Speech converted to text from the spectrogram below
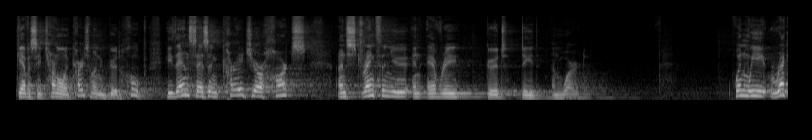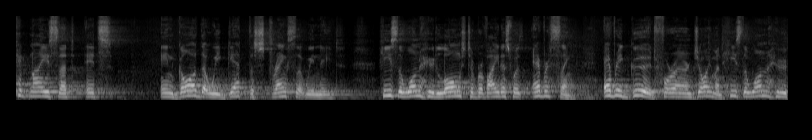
gave us eternal encouragement and good hope, He then says, Encourage your hearts and strengthen you in every good deed and word. When we recognize that it's in God that we get the strength that we need, He's the one who longs to provide us with everything every good for our enjoyment. He's the one who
